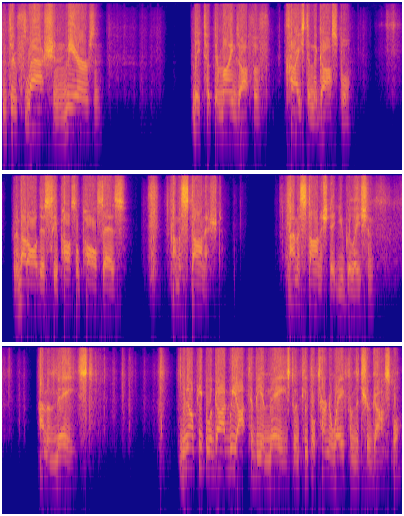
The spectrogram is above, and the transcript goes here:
and through flash and mirrors and they took their minds off of Christ and the gospel. And about all this, the Apostle Paul says, I'm astonished. I'm astonished at you, Galatians. I'm amazed. You know, people of God, we ought to be amazed when people turn away from the true gospel.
